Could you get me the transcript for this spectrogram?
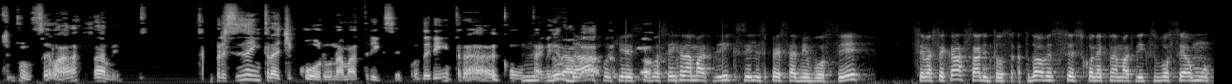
Tipo, sei lá, sabe? Você precisa entrar de couro na Matrix. Você poderia entrar com Não carne dá, gravata. porque se você entra na Matrix eles percebem você, você vai ser caçado. Então, toda vez que você se conecta na Matrix, você é um,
